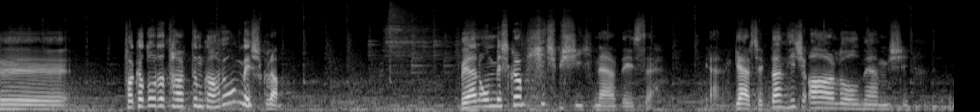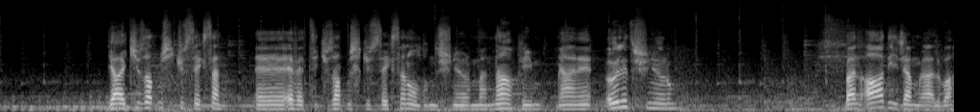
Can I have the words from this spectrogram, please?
Ee, fakat orada tarttığım kahve 15 gram. Ve yani 15 gram hiçbir şey neredeyse. Yani gerçekten hiç ağırlığı olmayan bir şey. Ya 260-280. Ee, evet 260-280 olduğunu düşünüyorum ben. Ne yapayım? Yani öyle düşünüyorum. Ben A diyeceğim galiba.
